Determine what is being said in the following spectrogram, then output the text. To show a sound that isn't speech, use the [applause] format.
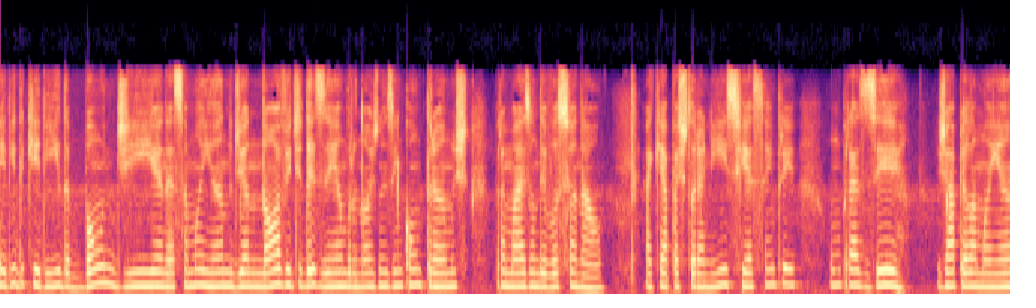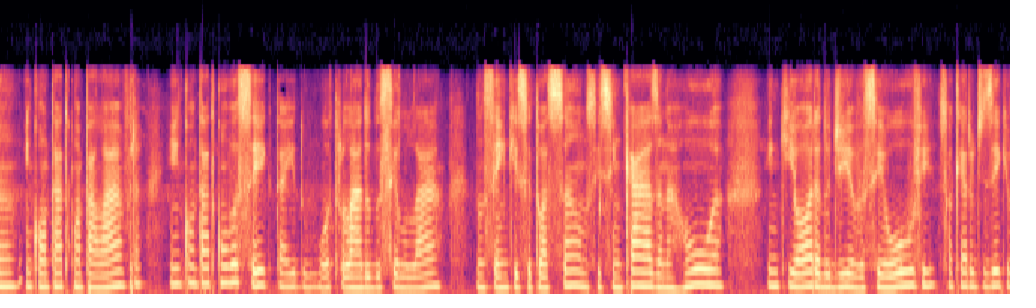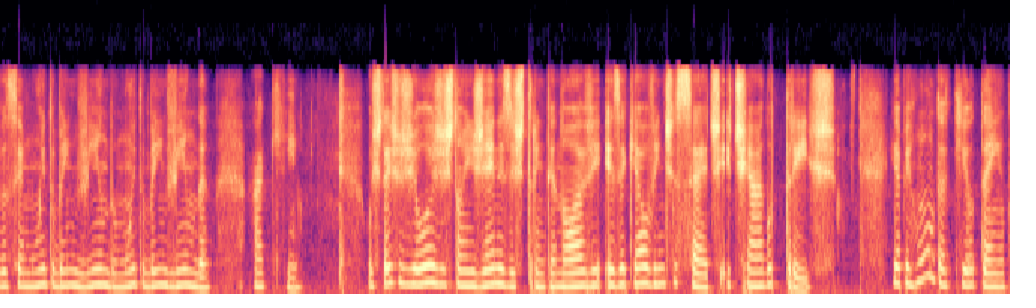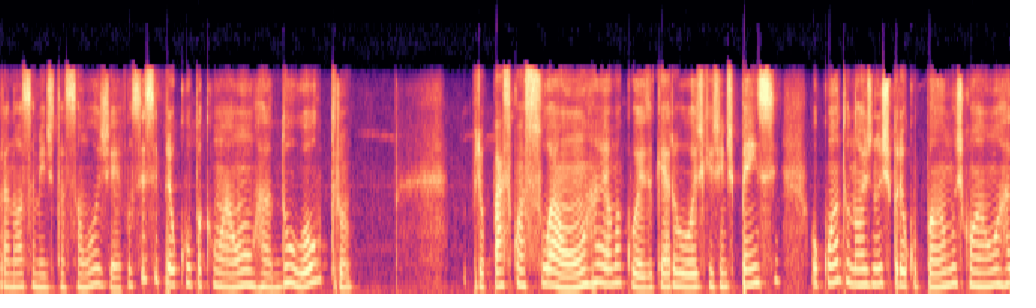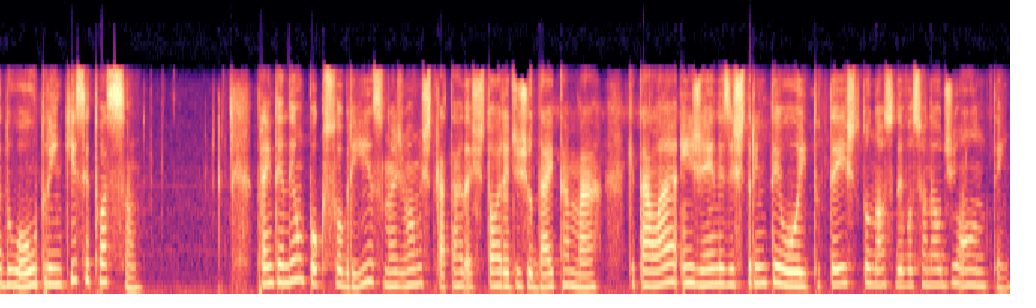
querido e querida, bom dia. Nessa manhã, no dia 9 de dezembro, nós nos encontramos para mais um devocional. Aqui é a pastora Anice e é sempre um prazer, já pela manhã, em contato com a palavra, em contato com você que está aí do outro lado do celular. Não sei em que situação, não sei se em casa, na rua em que hora do dia você ouve, só quero dizer que você é muito bem-vindo, muito bem-vinda aqui. Os textos de hoje estão em Gênesis 39, Ezequiel 27 e Tiago 3. E a pergunta que eu tenho para nossa meditação hoje é: você se preocupa com a honra do outro? Preocupar-se com a sua honra é uma coisa. Eu quero hoje que a gente pense o quanto nós nos preocupamos com a honra do outro e em que situação. Para entender um pouco sobre isso, nós vamos tratar da história de Judá e Tamar, que está lá em Gênesis 38, texto do nosso devocional de ontem.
